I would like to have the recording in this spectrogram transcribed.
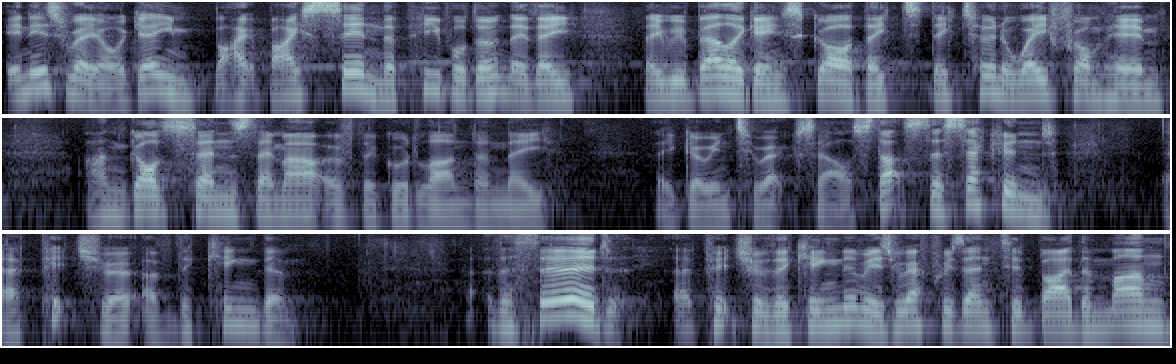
in Israel, again, by, by sin. The people, don't they? They, they rebel against God, they, they turn away from Him and God sends them out of the good land and they, they go into exile. So that's the second uh, picture of the kingdom. The third uh, picture of the kingdom is represented by the man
